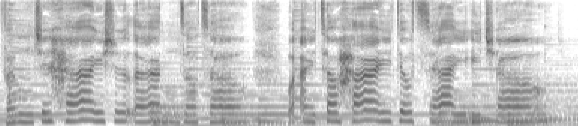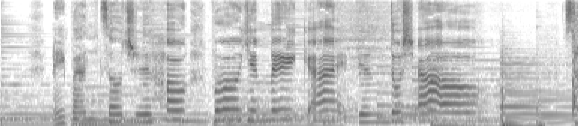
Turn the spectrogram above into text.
房间还是乱糟糟，外套还丢在一角。你搬走之后，我也没改变多少，藏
